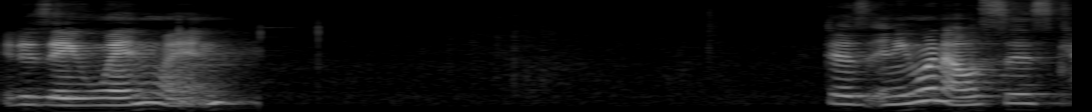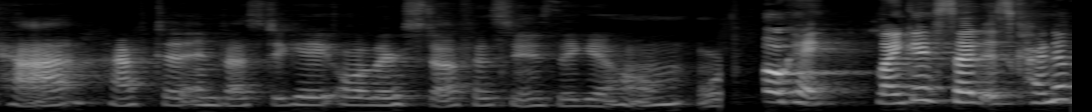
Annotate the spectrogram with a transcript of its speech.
it is a win-win. Does anyone else's cat have to investigate all their stuff as soon as they get home? Or okay, like I said, it's kind of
